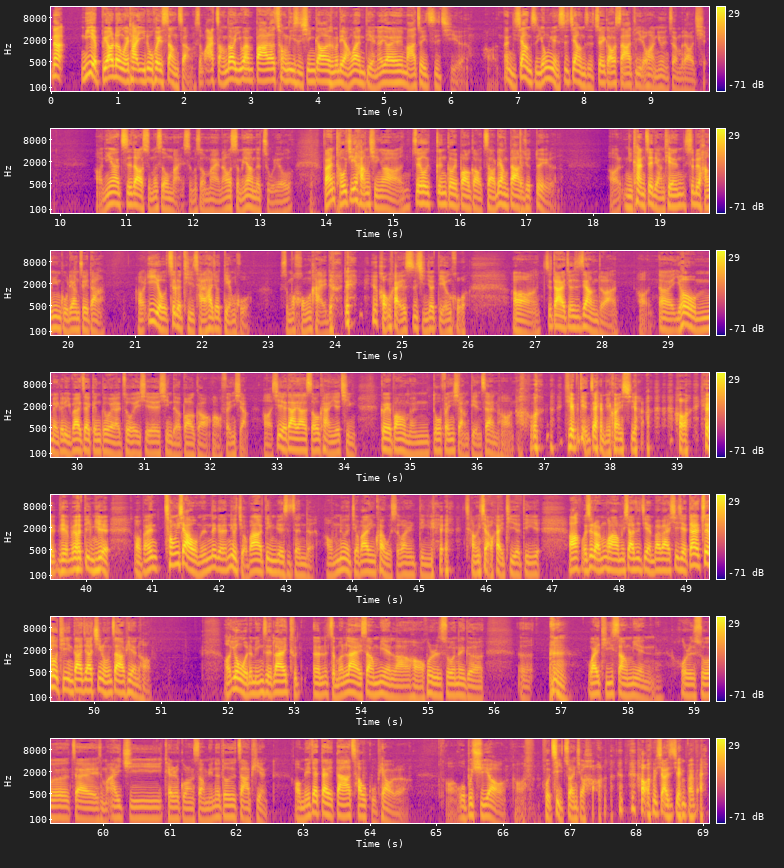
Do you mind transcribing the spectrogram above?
那你也不要认为它一路会上涨，什么啊涨到一万八了，创历史新高，什么两万点了，要麻醉自己了。好，那你这样子永远是这样子追高杀低的话，你永远赚不到钱。好，你要知道什么时候买，什么时候卖，然后什么样的主流，反正投机行情啊，最后跟各位报告，找量大了就对了。好，你看这两天是不是航运股量最大？好，一有这个题材，它就点火，什么红海对不对？红海的事情就点火，哦，这大概就是这样的吧。好，那以后我们每个礼拜再跟各位来做一些心得报告，好分享。好，谢谢大家的收看，也请各位帮我们多分享、点赞哈。然后也不点赞也没关系啦。好，也没有订阅？哦，反正冲一下我们那个六九八的订阅是真的。好，我们六九八已经快五十万人订阅，长小 YT 的订阅。好，我是阮木华，我们下次见，拜拜，谢谢。但是最后提醒大家，金融诈骗哈，哦，用我的名字赖图呃，怎么赖上面啦哈，或者说那个呃。YT 上面，或者说在什么 IG、Telegram 上面，那都是诈骗哦，没在带大家抄股票的了哦，我不需要哦，我自己赚就好了。好，我们下次见，拜拜。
